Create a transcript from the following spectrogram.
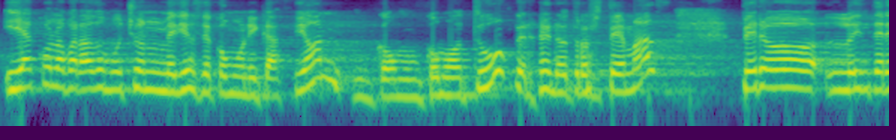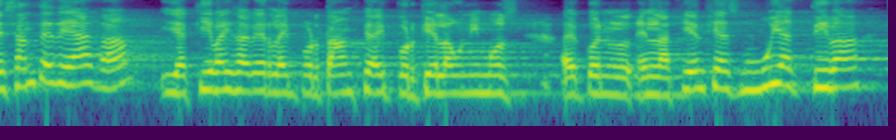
y ha colaborado mucho en medios de comunicación, como, tú, pero en otros temas. Pero lo interesante de Ada, y aquí vais a ver la importancia y por qué la unimos eh, en la ciencia, es muy activa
